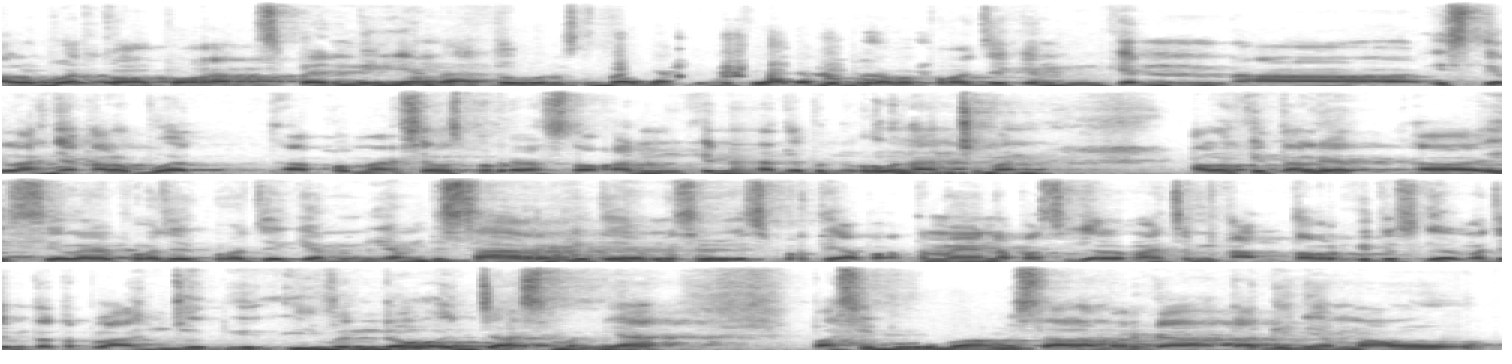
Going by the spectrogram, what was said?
kalau buat korporat spendingnya nggak turun sebanyak itu. Ada beberapa project yang mungkin uh, istilahnya kalau buat uh, komersial seperti restoran mungkin ada penurunan. Cuman kalau kita lihat uh, istilah project-project yang yang besar gitu ya, misalnya seperti apartemen apa segala macam, kantor gitu segala macam tetap lanjut. Even though adjustmentnya pasti berubah. Misalnya mereka tadinya mau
